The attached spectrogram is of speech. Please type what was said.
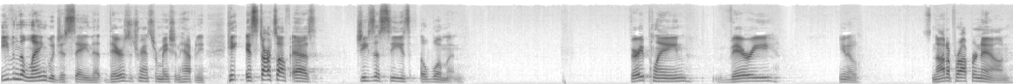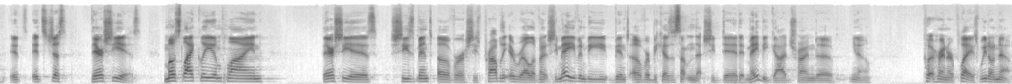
Even the language is saying that there's a transformation happening. He, it starts off as Jesus sees a woman. Very plain, very, you know, it's not a proper noun. It's, it's just, there she is. Most likely implying there she is. She's bent over. She's probably irrelevant. She may even be bent over because of something that she did. It may be God trying to, you know, put her in her place. We don't know.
